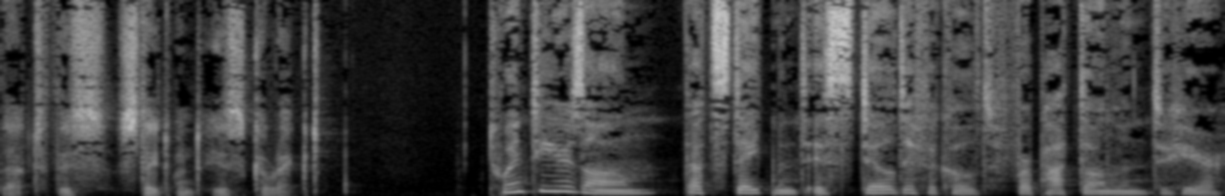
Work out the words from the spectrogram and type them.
that this statement is correct. Twenty years on, that statement is still difficult for Pat Donlon to hear.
